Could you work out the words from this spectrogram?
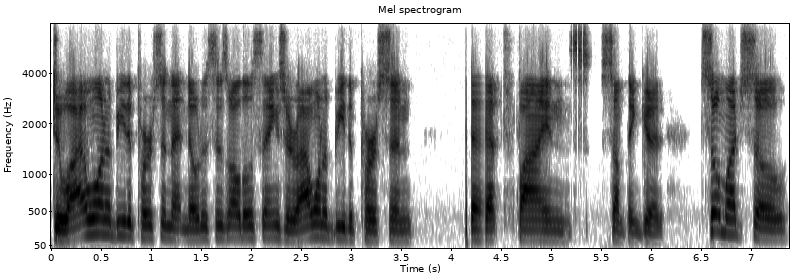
do I want to be the person that notices all those things, or do I want to be the person that finds something good? So much so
